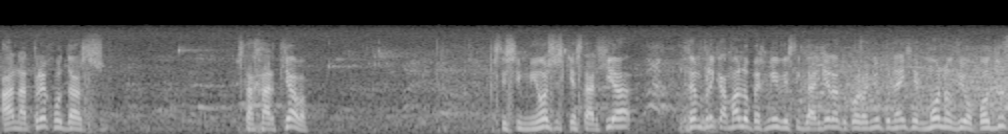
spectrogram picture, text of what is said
ανατρέχοντας στα χαρτιά στις σημειώσεις και στα αρχεία δεν βρήκαμε άλλο παιχνίδι στην καριέρα του Κορονιού που να είχε μόνο δύο πόντους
